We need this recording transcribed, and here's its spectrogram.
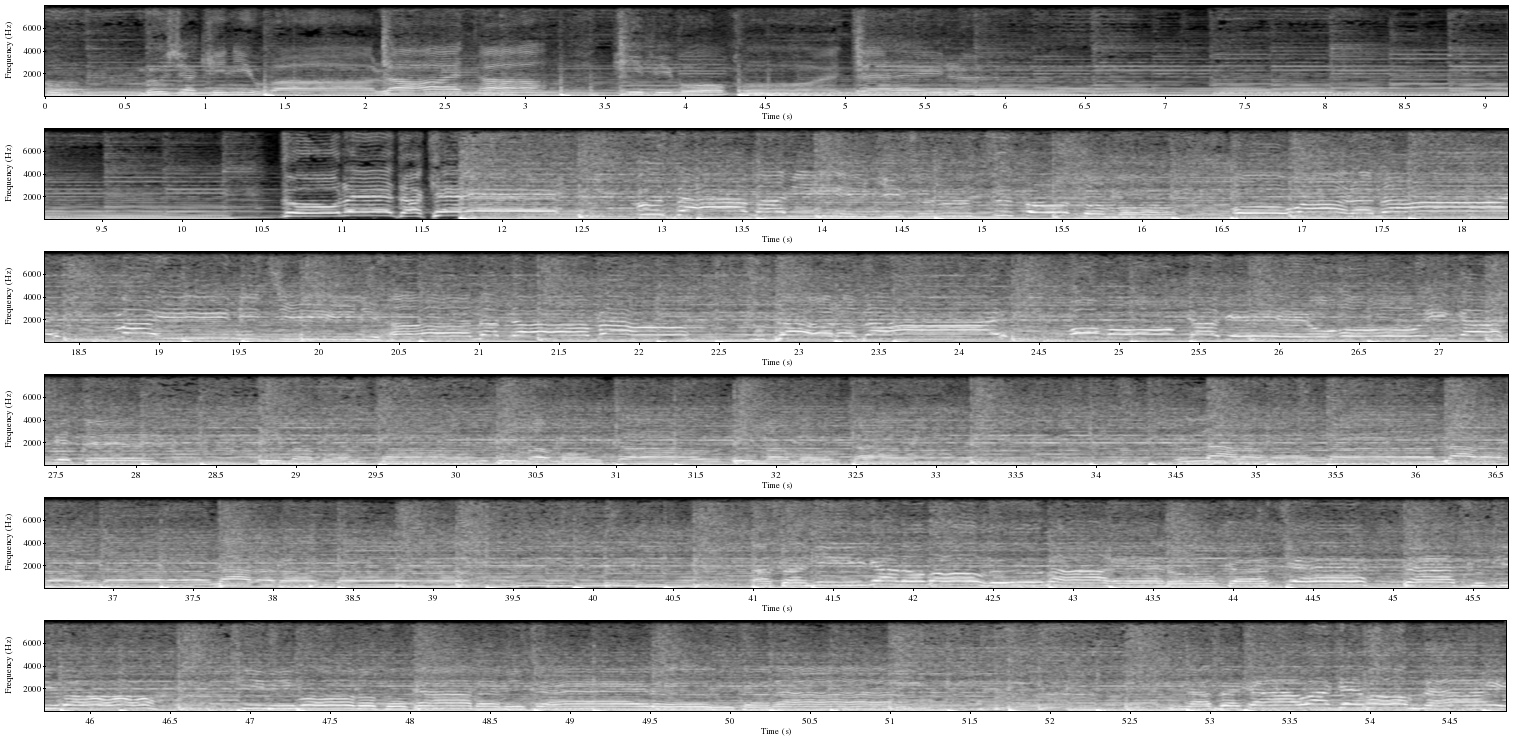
無邪気に笑えた。日々を覚えてれだけ。無様に傷つことも朝日が昇る前のかけた月を君もどこかで見ているかな。なぜかわけもない。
